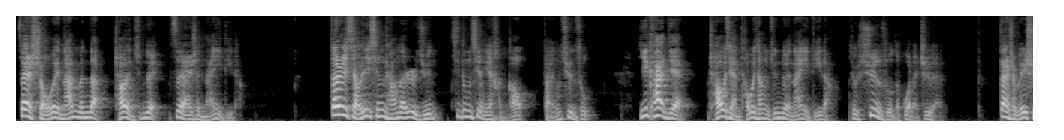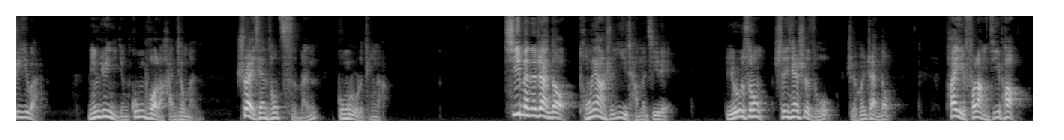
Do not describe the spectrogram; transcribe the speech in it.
在守卫南门的朝鲜军队自然是难以抵挡。但是小西行长的日军机动性也很高，反应迅速，一看见朝鲜投降的军队难以抵挡，就迅速的过来支援。但是为时已晚，明军已经攻破了韩丘门。率先从此门攻入了平壤。西门的战斗同样是异常的激烈。李如松身先士卒，指挥战斗。他以弗朗机炮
